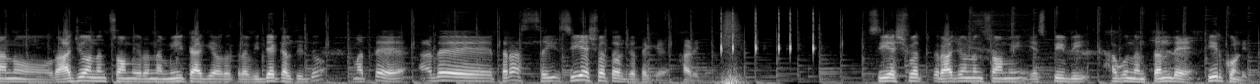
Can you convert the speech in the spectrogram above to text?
ನಾನು ರಾಜು ಅನಂತ್ ಸ್ವಾಮಿಯವರನ್ನು ಮೀಟ್ ಆಗಿ ಅವ್ರ ಹತ್ರ ವಿದ್ಯೆ ಕಲ್ತಿದ್ದು. ಮತ್ತೆ ಅದೇ ಥರ ಸಿ ಸಿ ಅಶ್ವಥ್ ಅವ್ರ ಜೊತೆಗೆ ಹಾಡಿದ್ದೆ C Ashwath, Raju Anantha Swamy S P B ಹಾಗೂ ನನ್ನ ತಂದೆ ತೀರ್ಕೊಂಡಿದ್ದೆ.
